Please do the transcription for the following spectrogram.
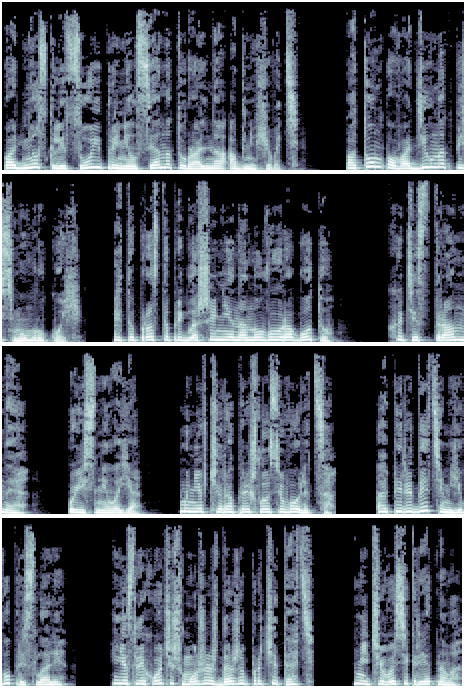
поднес к лицу и принялся натурально обнюхивать. Потом поводил над письмом рукой. Это просто приглашение на новую работу. Хоть и странное, пояснила я. Мне вчера пришлось уволиться, а перед этим его прислали. Если хочешь, можешь даже прочитать. Ничего секретного.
